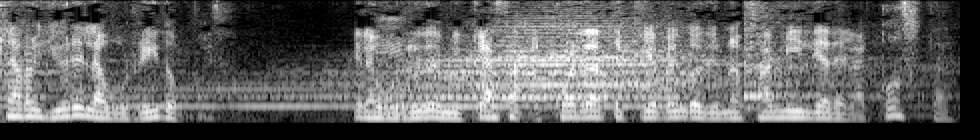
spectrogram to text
Claro, yo era el aburrido, pues. El aburrido de mi casa. Acuérdate que yo vengo de una familia de la costa.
